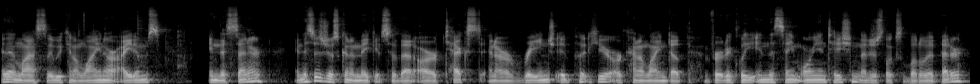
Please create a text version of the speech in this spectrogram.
And then lastly, we can align our items in the center. And this is just going to make it so that our text and our range input here are kind of lined up vertically in the same orientation. That just looks a little bit better.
